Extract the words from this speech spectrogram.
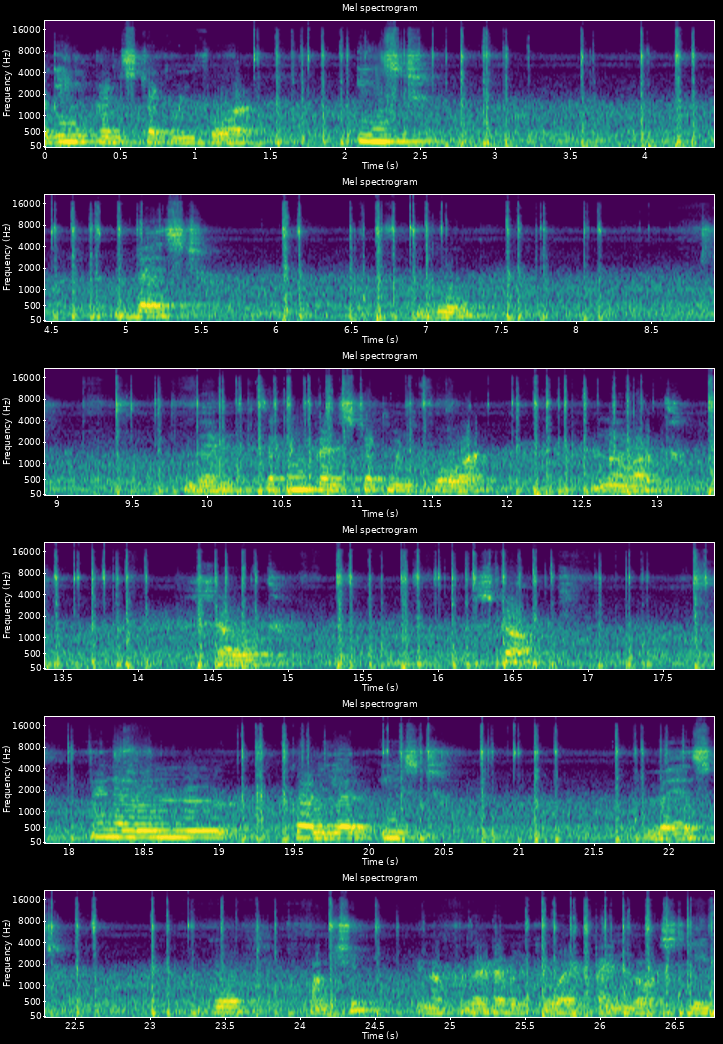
again print statement for east west go. Then second print statement for north south stop. And I will call here east west go function. And after that I will provide time dot sleep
